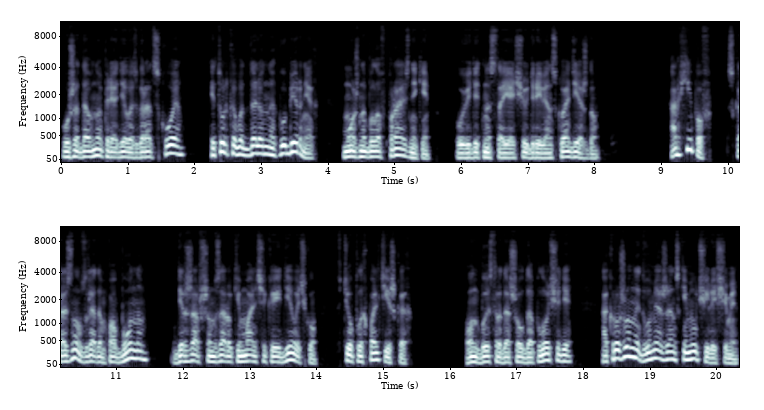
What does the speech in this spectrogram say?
уже давно переоделась городское, и только в отдаленных губерниях можно было в праздники увидеть настоящую деревенскую одежду. Архипов скользнул взглядом по боннам, державшим за руки мальчика и девочку в теплых пальтишках. Он быстро дошел до площади, окруженной двумя женскими училищами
